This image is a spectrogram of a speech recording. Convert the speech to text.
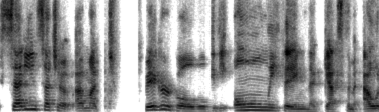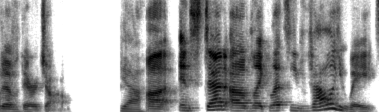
setting such a, a much bigger goal will be the only thing that gets them out of their job. Yeah. Uh, instead of like, let's evaluate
